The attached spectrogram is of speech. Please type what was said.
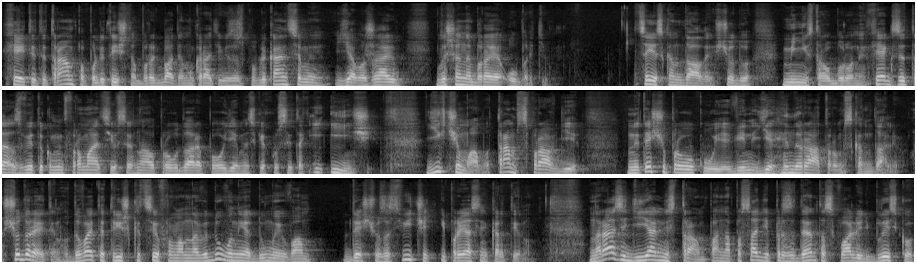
Хейтити Трампа, політична боротьба демократів із республіканцями, я вважаю, лише набирає обертів. Це є скандали щодо міністра оборони Хекзита з витоком інформації в сигнал про удари по єменських хуситах і інші. Їх чимало. Трамп справді не те, що провокує, він є генератором скандалів. Щодо рейтингу, давайте трішки цифр вам наведу. Вони, я думаю, вам дещо засвідчать і прояснять картину. Наразі діяльність Трампа на посаді президента схвалюють близько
